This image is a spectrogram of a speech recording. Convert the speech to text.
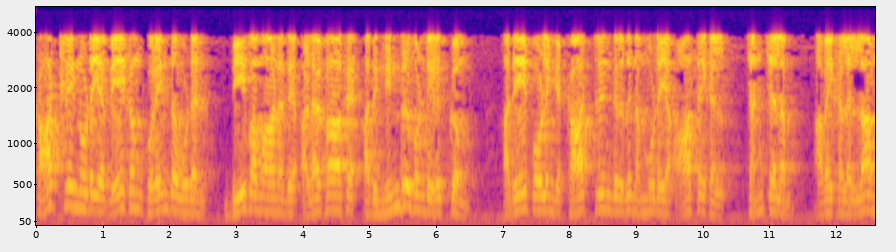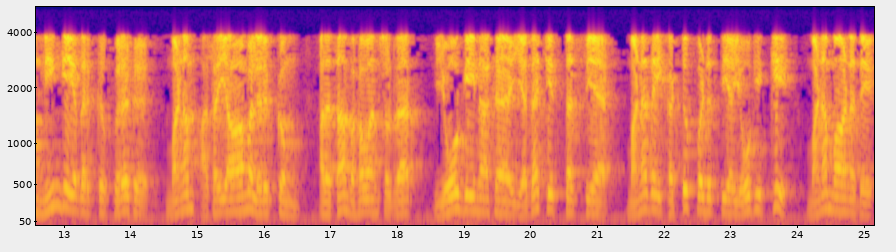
காற்றினுடைய வேகம் குறைந்தவுடன் தீபமானது அழகாக அது நின்று கொண்டு இருக்கும் அதே போல இங்க காற்றுங்கிறது நம்முடைய ஆசைகள் சஞ்சலம். அவைகளெல்லாம் நீங்கியதற்கு பிறகு மனம் அசையாமல் இருக்கும். அதத்தான் பகவான் சொல்றார் யோகினக எதச்சித்தசிய மனதை கட்டுப்படுத்திய யோகிக்கு மனமானது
